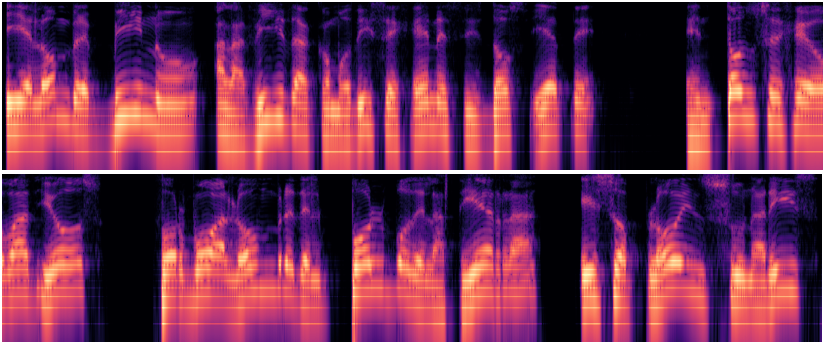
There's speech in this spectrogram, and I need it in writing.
y el hombre vino a la vida, como dice Génesis 2.7. Entonces Jehová Dios formó al hombre del polvo de la tierra y sopló en su nariz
